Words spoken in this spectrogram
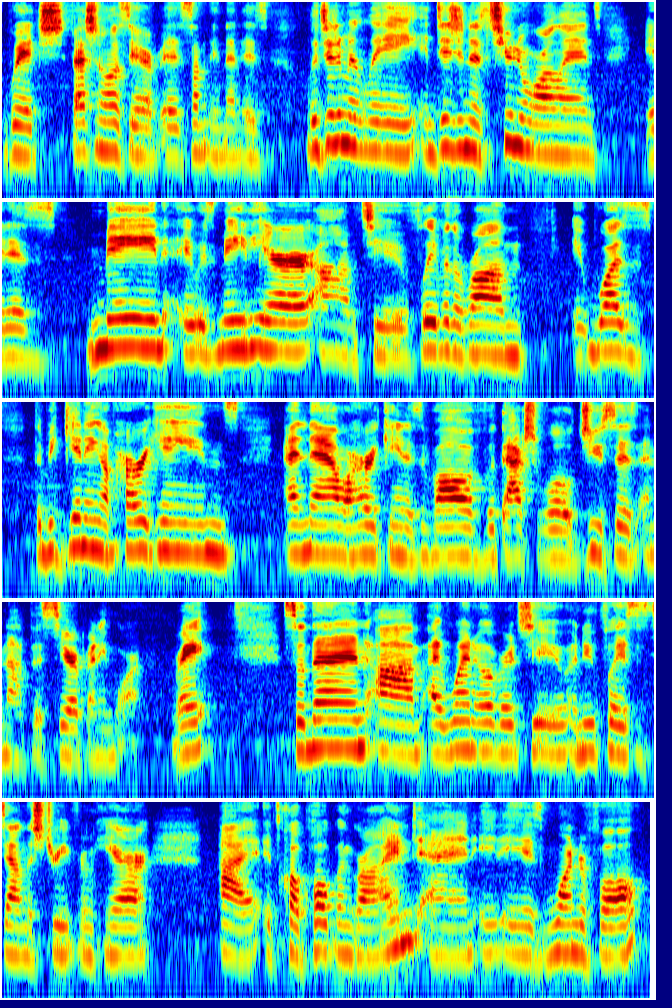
which Fassionola syrup is something that is legitimately indigenous to new orleans. It is made it was made here um, to flavor the rum. It was the beginning of hurricanes and now a hurricane is involved with actual juices and not the syrup anymore right? So then um, I went over to a new place that's down the street from here. Uh, it's called Pulp and Grind, and it is wonderful.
